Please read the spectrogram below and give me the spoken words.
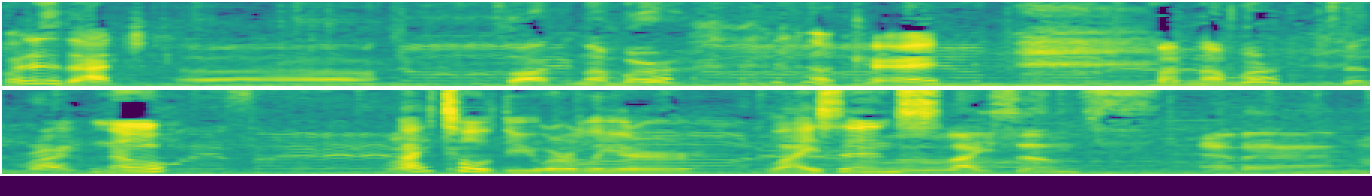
What is that? Uh, third number. Okay. Third number. Is that right? No, What? I told you earlier. License. license and then.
